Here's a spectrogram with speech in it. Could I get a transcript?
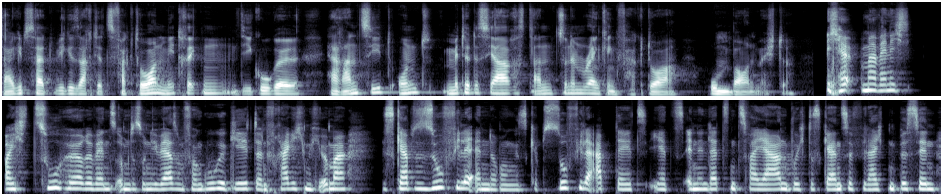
da gibt es halt, wie gesagt, jetzt Faktoren, Metriken, die Google heranzieht und Mitte des Jahres dann zu einem Ranking-Faktor umbauen möchte. Ich habe immer, wenn ich euch zuhöre, wenn es um das Universum von Google geht, dann frage ich mich immer, es gab so viele Änderungen, es gibt so viele Updates jetzt in den letzten zwei Jahren, wo ich das Ganze vielleicht ein bisschen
